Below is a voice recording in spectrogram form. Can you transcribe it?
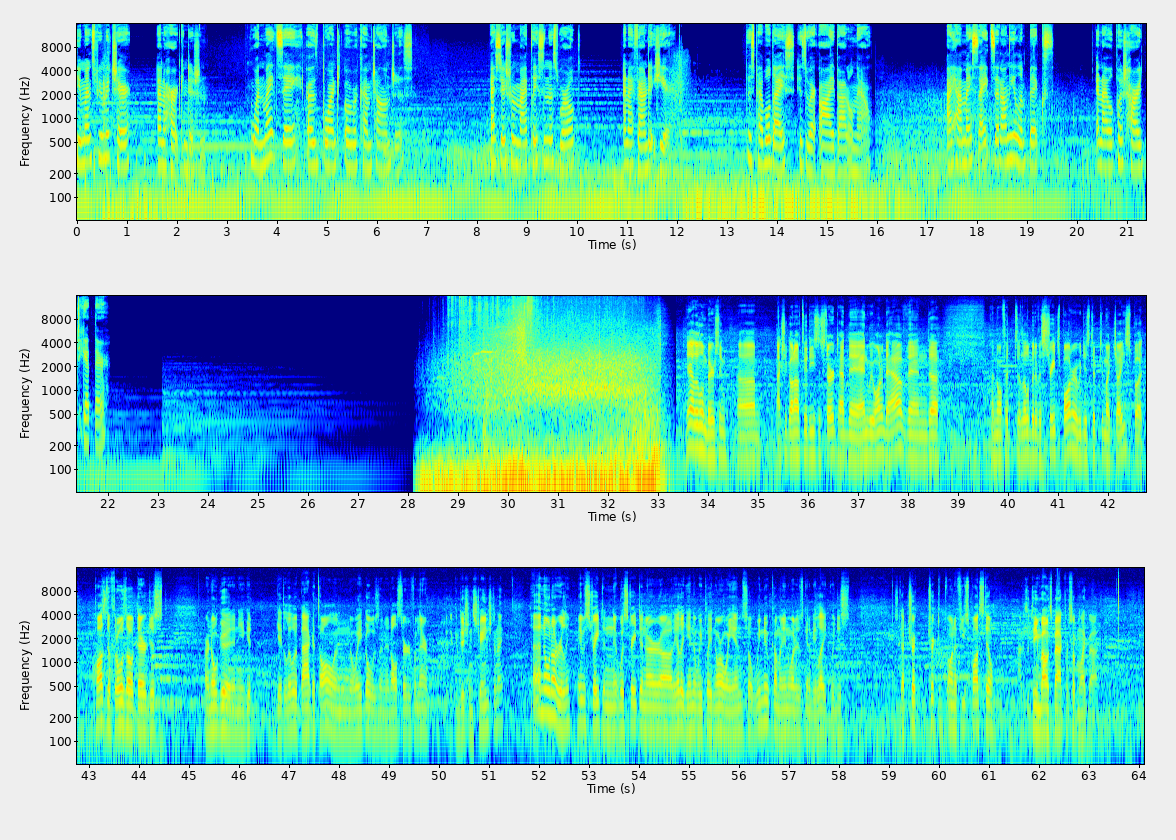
two months premature, and a heart condition. One might say I was born to overcome challenges. I searched for my place in this world, and I found it here. This pebbled ice is where I battle now. I have my sights set on the Olympics, and I will push hard to get there. Yeah, a little embarrassing. Um, actually got off to a decent start, had the end we wanted to have, and uh, I don't know if it's a little bit of a straight spot or we just took too much ice, but positive throws out there just are no good, and you get get a little bit back at all, and away it goes, and it all started from there. Did the conditions change tonight? Uh, no, not really. It was straight, and it was straight in our uh, the other game that we played Norway in, so we knew coming in what it was going to be like. We just just got tricked tricked on a few spots still. How does the team bounce back for something like that?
